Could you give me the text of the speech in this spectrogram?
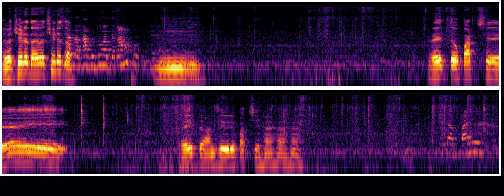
এবার ছিঁড়ে দাও এবার ছিঁড়ে দাও হাতে দু হাতে টানো হুম এই তো পাচ্ছে এই এই তো আনসি উড়ে পাচ্ছে হ্যাঁ হ্যাঁ হ্যাঁ সবাই হুম হুম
